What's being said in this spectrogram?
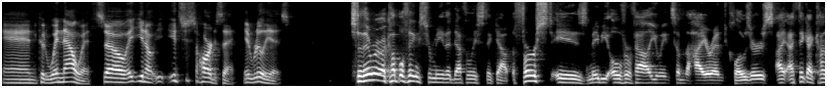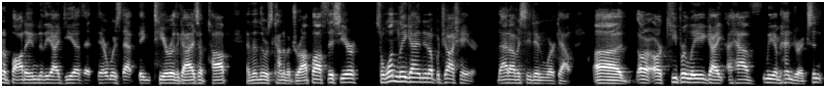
and could win now with. So, it, you know, it's just hard to say. It really is. So there were a couple things for me that definitely stick out. The first is maybe overvaluing some of the higher end closers. I, I, think I kind of bought into the idea that there was that big tier of the guys up top, and then there was kind of a drop off this year. So one league I ended up with Josh Hader. That obviously didn't work out. Uh, our, our, keeper league, I, I, have Liam Hendriks, and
